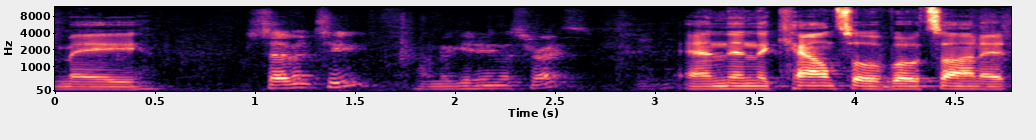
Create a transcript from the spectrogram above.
May 17th. Am I getting this right? And then the council votes on it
